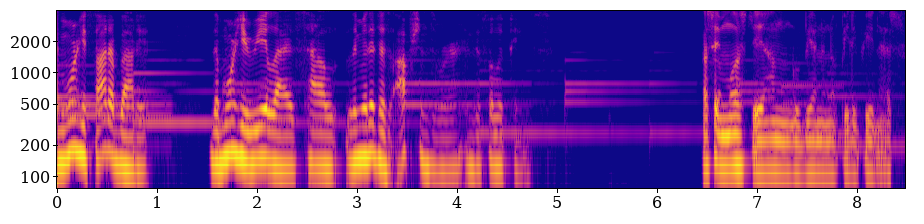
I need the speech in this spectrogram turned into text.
The more he thought about it, the more he realized how limited his options were in the Philippines. Kasi mostly ang gobyerno ng Pilipinas,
